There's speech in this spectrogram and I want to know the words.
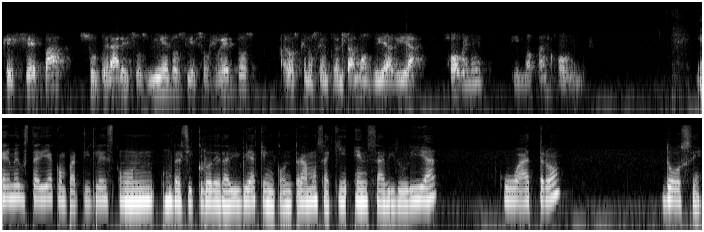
que sepa superar esos miedos y esos retos a los que nos enfrentamos día a día, jóvenes y no tan jóvenes. Y a mí me gustaría compartirles un, versículo de la Biblia que encontramos aquí en Sabiduría 4, 12.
